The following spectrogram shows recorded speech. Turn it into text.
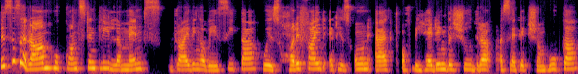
This is a Ram who constantly laments driving away Sita, who is horrified at his own act of beheading the Shudra ascetic Shambuka.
